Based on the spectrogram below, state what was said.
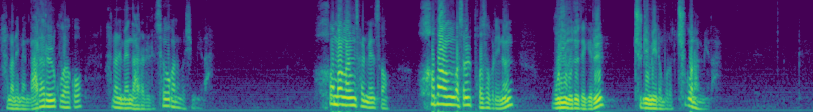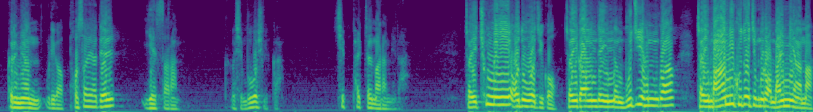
하나님의 나라를 구하고 하나님의 나라를 세워가는 것입니다. 허망한 삶에서 허망한 것을 벗어버리는 우리 모두 되기를 주님의 이름으로 축원합니다. 그러면 우리가 벗어야 될 옛사람 그것이 무엇일까? 18절 말합니다. 저희 충명이 어두워지고 저희 가운데 있는 무지함과 저희 마음이 굳어짐으로 말미암아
